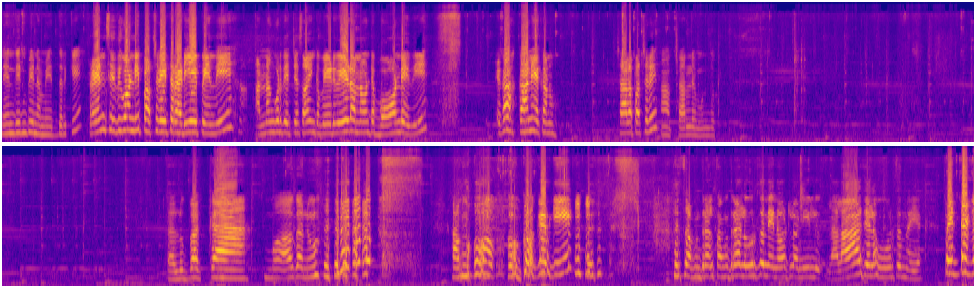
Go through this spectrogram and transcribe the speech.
నేను తినిపోయినా మీ ఇద్దరికి? ఫ్రెండ్స్ ఇదిగోండి పచ్చడి అయితే రెడీ అయిపోయింది. అన్నం కూడా తెచ్చేసాం. ఇంకా వేడి వేడి అన్నం ఉంటే బాగుండేది. ఇక కానీ ఎక్కను చాలా పచ్చడి? చాలే ముందు. కలుపక్క. బాగాను అమ్మో ఒక్కొక్కరికి సముద్రాలు సముద్రాలు ఊరుతున్నాయి నోట్లో నీళ్ళు. అలా జలం ఊరుతుంది పెట్టాక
